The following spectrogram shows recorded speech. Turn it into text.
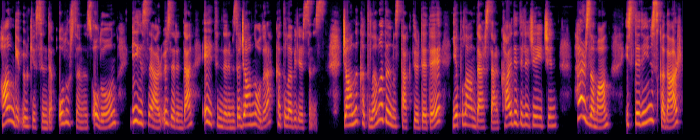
hangi ülkesinde olursanız olun bilgisayar üzerinden eğitimlerimize canlı olarak katılabilirsiniz. Canlı katılamadığınız takdirde de yapılan dersler kaydedileceği için her zaman istediğiniz kadar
